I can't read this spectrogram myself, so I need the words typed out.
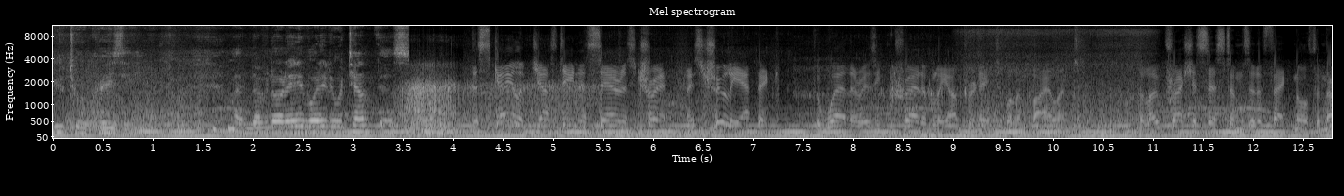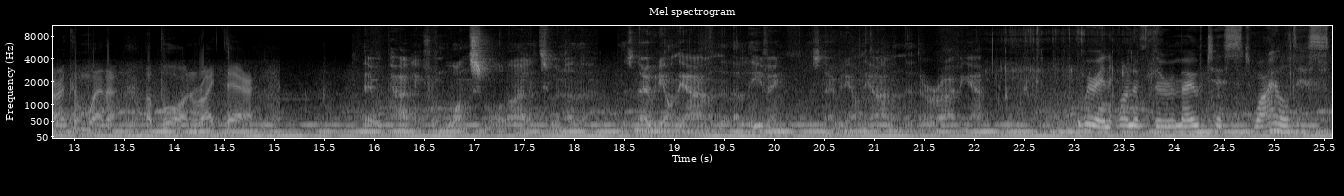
You two are crazy. I've never known anybody to attempt this. The scale of Justine and Sarah's trip is truly epic. The weather is incredibly unpredictable and violent. The low pressure systems that affect North American weather are born right there. They were paddling from one small island to another. There's nobody on the island that they're leaving. There's nobody on the island that they're arriving at. We're in one of the remotest, wildest,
